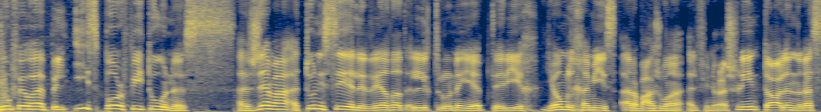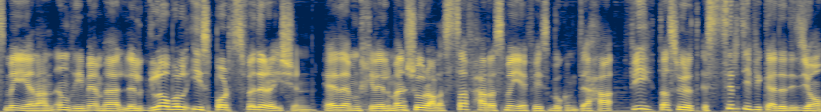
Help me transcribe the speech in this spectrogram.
نوفيوها بال e-sport في تونس. الجامعة التونسية للرياضات الإلكترونية بتاريخ يوم الخميس 4 جوان 2020 تعلن رسميا عن انضمامها لل Global Esports Federation. هذا من خلال منشور على الصفحة الرسمية فيسبوك متاعها فيه تصويرة ال certificat d'adhésion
